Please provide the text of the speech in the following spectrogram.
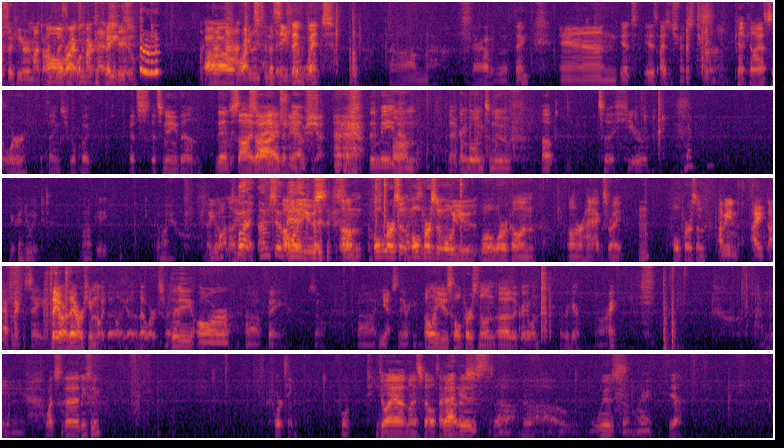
also hear in my dark All whispers welcome back to heads, Fate. Too. Like, All that add to right. Let's see. They went. Um, they're out of the thing, and it is Eisenschmidt's turn. Can can I ask the order of things real quick? It's it's me then Then side, Side edge. and Yeah. then me. Um, then I'm going to move up to here. You can do it. Come on up, Kitty. Come on. No, you No, want not to. yet. But I'm so I want to use um whole So person. fucking Hold person will use will work on on our hags, right? Hmm? Hold person. I mean, I I have to make the save. They are they are humanoid though. Like uh, that works, right? They are uh, Fey. So, uh, yes, they are human. I only use hold person on uh, the gray one over here. All right. What's the DC? Fourteen. Fourteen. Do I add my spell attack? That bonus is to that? uh, wisdom, right? Yeah.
